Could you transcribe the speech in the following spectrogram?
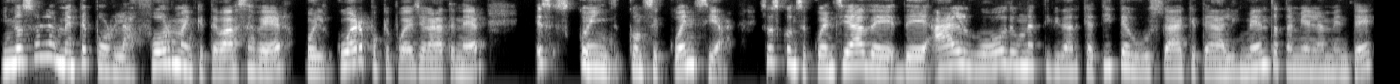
Y no solamente por la forma en que te vas a ver o el cuerpo que puedes llegar a tener, eso es consecuencia. Eso es consecuencia de, de algo, de una actividad que a ti te gusta, que te alimenta también la mente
